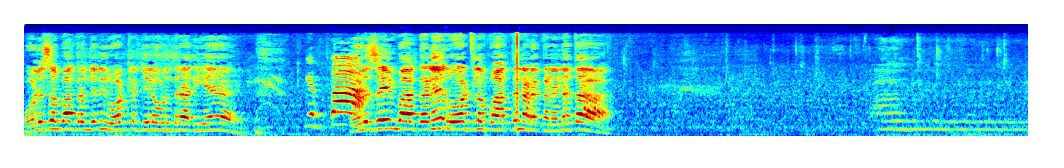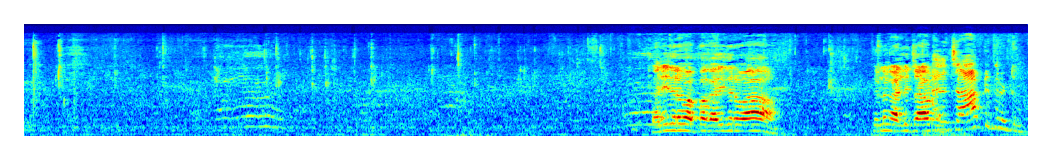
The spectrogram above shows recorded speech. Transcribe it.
கொலுச பாக்குறேன்னு சொல்லி ரோட்ல கீழே விழுந்துடாதிய கொலுசையும் பார்க்கணும் ரோட்ல பார்த்து நடக்கணும். என்னத்தா? கறி தரவா அப்பா கறி தரவா? தின்னுங்க அள்ளி சாப்பிடு. அதை சாப்பிட்டுக்கிறட்டும்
